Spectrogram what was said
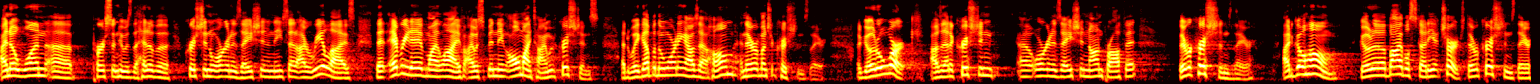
I know one uh, person who was the head of a Christian organization, and he said, I realized that every day of my life I was spending all my time with Christians. I'd wake up in the morning, I was at home, and there were a bunch of Christians there. I'd go to work, I was at a Christian uh, organization, nonprofit, there were Christians there. I'd go home, go to a Bible study at church. There were Christians there,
